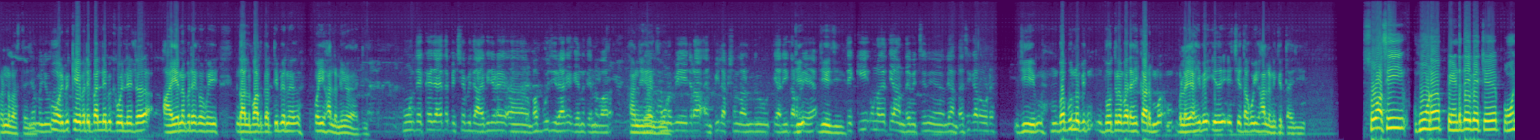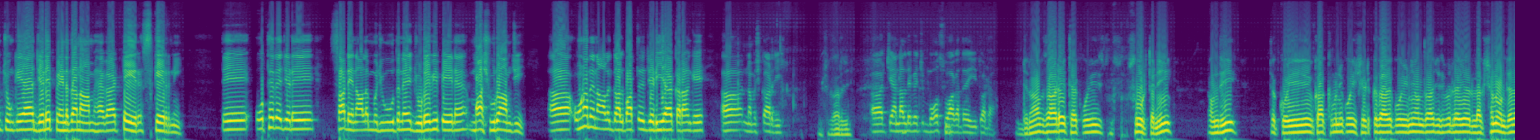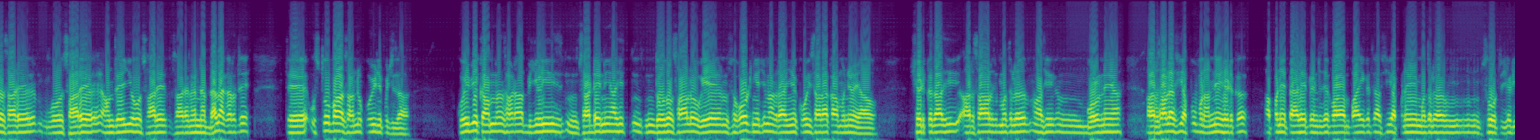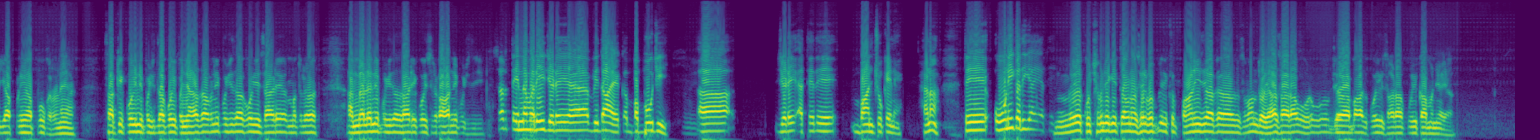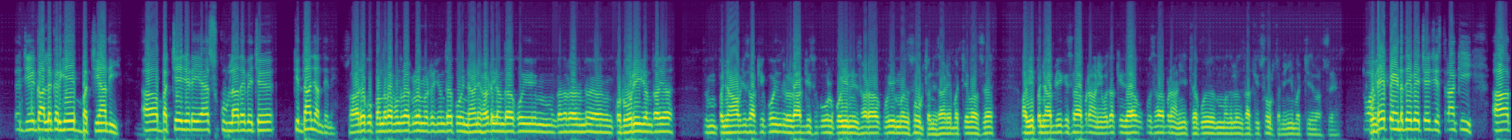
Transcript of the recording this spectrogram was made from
ਪੜ੍ਹਨ ਵਾਸਤੇ ਜੀ। ਹੋਰ ਵੀ ਕਈ ਵਾਰੀ ਪਹਿਲੇ ਵੀ ਕੋਈ ਲੀਡਰ ਆਏ ਨਾ ਪਰ ਕੋਈ ਗੱਲਬਾਤ ਕਰਤੀ ਵੀ ਕੋਈ ਹੱਲ ਨਹੀਂ ਹੋਇਆ ਜੀ। ਹੁਣ ਦੇਖਿਆ ਜਾਏ ਤਾਂ ਪਿੱਛੇ ਵਿਧਾਇਕ ਜਿਹੜੇ ਅਹ, ਬੱਬੂ ਜੀ ਰਹਿ ਕੇ ਗਏ ਨੇ ਤਿੰਨ ਵਾਰ। ਹਾਂਜੀ ਤੇ ਹਾਂਜੀ। ਹੁਣ ਵੀ ਜਿਹੜਾ ਐਮਪੀ ਇਲੈਕਸ਼ਨ ਲੜਨ ਨੂੰ ਤਿਆਰੀ ਕਰ ਜੀ ਰਹੇ ਆ। ਜੀ ਜੀ। ਤੇ ਕੀ ਉਹਨਾਂ ਦੇ ਧਿਆਨ ਦੇ ਵਿੱਚ ਅਹ, ਲਿਆਂਦਾ ਸੀਗਾ ਰੋਡ? ਜੀ ਬੱਬੂ ਨੂੰ ਵੀ ਦੋ ਤਿੰਨ ਵਾਰ ਅਸੀਂ ਘਰ ਮ- ਬੁਲਾਇਆ ਸੀ ਵੀ ਇਹ ਇਸ ਚੀਜ਼ ਦਾ ਕੋਈ ਹੱਲ ਨਹੀਂ ਕੀਤਾ ਜੀ। ਸੋ ਅਸੀਂ ਹੁਣ ਪਿੰਡ ਦੇ ਵਿੱਚ ਪਹੁੰਚ ਚੁੱਕੇ ਆ ਜਿਹੜੇ ਪਿੰਡ ਦਾ ਨਾਮ ਹੈਗਾ ਢੇਰ ਸਕੇਰਨੀ। ਤੇ ਉੱਥੇ ਦੇ ਜਿਹੜੇ ਸਾਡੇ ਨਾਲ ਮੌਜੂਦ ਨੇ ਜੁੜੇ ਵੀ ਪਏ ਨੇ ਮਾਸ਼ੂ ਰਾਮ ਜੀ। ਉਹਨਾਂ ਦੇ ਨਾਲ ਗੱਲਬਾਤ ਜਿਹੜੀ ਆ ਕਰਾਂਗੇ। ਨਮਸਕਾਰ ਜੀ। ਨਮਸਕਾਰ ਜੀ। ਚੈਨਲ ਦੇ ਵਿੱਚ ਬਹੁਤ ਸਵਾਗਤ ਹੈ ਜੀ ਤੁਹਾਡਾ। ਜਨਾਬ ਸਾਡੇ ਇੱਥੇ ਕੋਈ ਸਹੂਲਤ ਨਹੀਂ ਆਉਂਦੀ ਤੇ ਕੋਈ ਕੱਖ ਵੀ ਨਹੀਂ ਕੋਈ ਛਿੜਕ ਦਾ ਕੋਈ ਨਹੀਂ ਆਉਂਦਾ ਜਿਸ ਵੇਲੇ ਇਲੈਕਸ਼ਨ ਹੁੰਦੇ ਤਾਂ ਸਾਡੇ ਉਹ ਸਾਰੇ ਆਉਂਦੇ ਜੀ ਉਹ ਸਾਰੇ ਸਾਡੇ ਨਾਲ ਬਹਿਦਾ ਕਰਦੇ ਤੇ ਉਸ ਤੋਂ ਬਾਅਦ ਸਾਨੂੰ ਕੋਈ ਨਹੀਂ ਪੁੱਛਦਾ। ਕੋਈ ਵੀ ਕੰਮ ਸਾਡਾ ਬਿਜਲੀ ਸਾਡੇ ਨਹੀਂ ਅਸੀਂ ਦੋ ਦੋ ਸਾਲ ਹੋ ਗਏ ਸਕਿਉਰਟੀਆਂ ਜਮ੍ਹਾਂ ਕਰਾਈਆਂ ਕੋਈ ਸਾਡਾ ਕੰਮ ਨਹੀਂ ਹੋਇਆ ਉਹ। ਛਿੜਕ ਦਾ ਅਸੀਂ ਹਰ ਸਾਲ ਮਤਲਬ ਅਸੀਂ ਬੋਲਨੇ ਆ ਹਰ ਸਾਲ ਅਸੀਂ ਆਪੂ ਬਣਾਉਂਦੇ ਹਾਂ ਛਿੜਕ ਆਪਣੇ ਪੈਸੇ ਪਿੰਡ ਦੇ ਪਾਈ ਕੇ ਅਸੀਂ ਆਪਣੇ ਮਤਲਬ ਸਹੂਲਤ ਜਿਹੜੀ ਆਪਣੇ ਆਪੂ ਕਰਨੇ ਆ। ਸਾਕੀ ਕੋਈ ਨਹੀਂ ਪੁੱਛਦਾ ਕੋਈ ਪੰਜਾਬ ਦਾ ਨਹੀਂ ਪੁੱਛਦਾ ਕੋਈ ਸਾਡੇ ਮਤਲਬ ਐਮਐਲਏ ਨਹੀਂ ਪੁੱਛਦਾ ਸਾਡੀ ਕੋਈ ਸਰਕਾਰ ਨਹੀਂ ਪੁੱਛਦੀ। ਸਰ ਤਿੰਨ ਵਾਰੀ ਜਿਹੜੇ ਆ ਵਿਧਾਇਕ ਬੱਬੂ ਜੀ ਜਿਹੜੇ ਇੱਥੇ ਦੇ ਬਣ ਚੁੱਕੇ ਨੇ। ਹੈਨਾ? ਤੇ ਉਹ ਨਹੀਂ ਕਦੀ ਆਏ ਇੱਥੇ? ਮੈਂ ਕੁਝ ਵੀ ਨਹੀਂ ਕੀਤਾ ਉਹਨਾਂ ਸਿਰਫ ਇੱਕ ਪਾਣੀ ਦਾ ਕ- ਸੰਬੰਧ ਹੋਇਆ ਸਾਰਾ ਹੋਰ ਉਹਦੇ ਬਾਅਦ ਕੋਈ ਸਾਡਾ ਕੋਈ ਕੰਮ ਨਹੀਂ ਆਇਆ। ਤੇ ਜੇ ਗੱਲ ਕਰੀਏ ਬੱਚਿਆਂ ਦੀ ਬੱਚੇ ਜਿਹੜੇ ਆ ਸਕੂਲਾਂ ਦੇ ਵਿੱਚ ਕਿੱਦਾਂ ਜਾਂਦੇ ਨੇ? ਸਾਰੇ ਕੋਈ 15 15 ਕਿਲੋਮੀਟਰ ਜਾਂਦਾ ਕੋਈ ਨਿਆਣੇ ਖੜ ਜਾਂਦਾ ਕੋਈ ਮਤਲਬ ਕਟੋਰੀ ਜਾਂਦਾ ਆ ਅਮ, ਪੰਜਾਬ 'ਚ ਸਾਕੀ ਕੋਈ ਲੜਾਕੀ ਸਕੂਲ ਕੋਈ ਨਹੀਂ ਸਾਡਾ ਕੋਈ ਮਤਲਬ ਸਹੂਲਤ ਨਹੀਂ ਸਾਡੇ ਬੱਚੇ ਵਾਸਤੇ ਅਸੀਂ ਪੰਜਾਬੀ ਕਿਸੇ ਦਾ ਪੜ੍ਹਾਣੀ ਉਹਦਾ ਕਿਸੇ ਕਿਸੇ ਦਾ ਪੜ੍ਹਾਣੀ ਇੱਥੇ ਕੋਈ ਮਤਲਬ ਸਾਕੀ ਸਹੂਲਤ ਨਹੀਂ ਹੈ ਬੱਚੇ ਵਾਸਤੇ। ਤੁਹਾਡੇ ਪਿੰਡ ਦੇ ਵਿੱਚ ਜਿਸ ਤਰ੍ਹਾਂ ਕਿ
